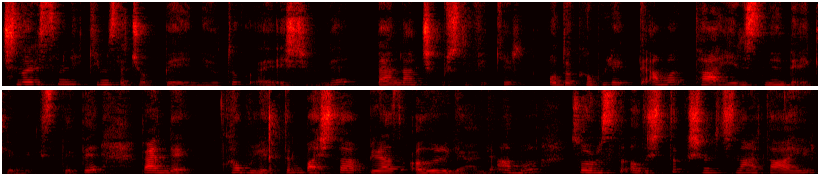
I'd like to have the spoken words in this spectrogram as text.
Çınar ismini ikimiz de çok beğeniyorduk e, eşimle. Benden çıkmıştı fikir. O da kabul etti ama Tahir ismini de eklemek istedi. Ben de kabul ettim. Başta biraz ağır geldi ama sonrasında alıştık. Şimdi Çınar Tahir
